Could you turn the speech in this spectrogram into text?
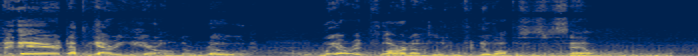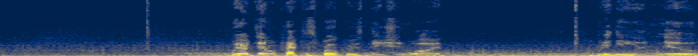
Hi there, Dr. Gary here on the road. We are in Florida looking for new offices for sale. We are dental practice brokers nationwide, bringing you new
